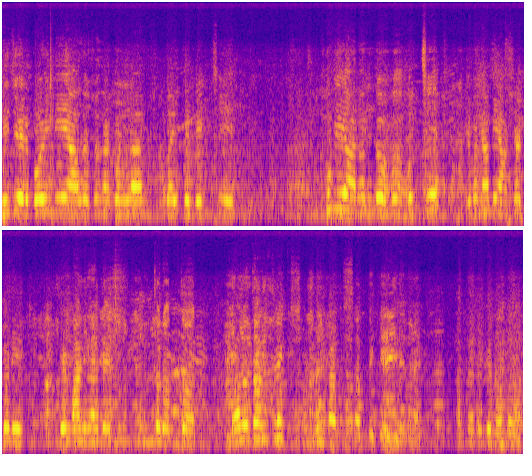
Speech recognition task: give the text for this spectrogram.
নিজের বই নিয়ে আলোচনা করলাম, সবাইকে দেখছি খুবই আনন্দ হচ্ছে এবং আমি আশা করি যে বাংলাদেশ উত্তরোত্তর গণতান্ত্রিক শাসন ব্যবস্থার দিকে আপনাদেরকে ধন্যবাদ।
